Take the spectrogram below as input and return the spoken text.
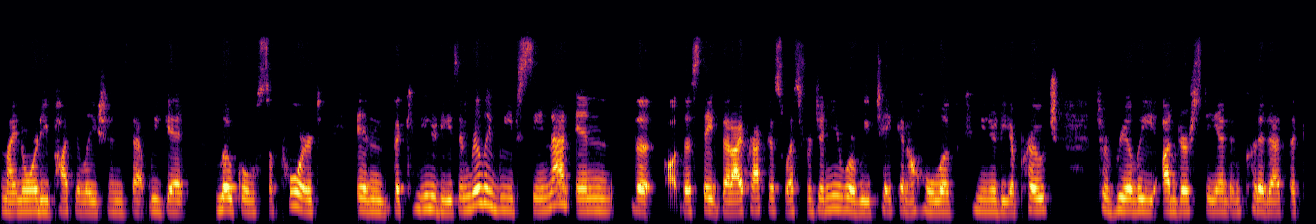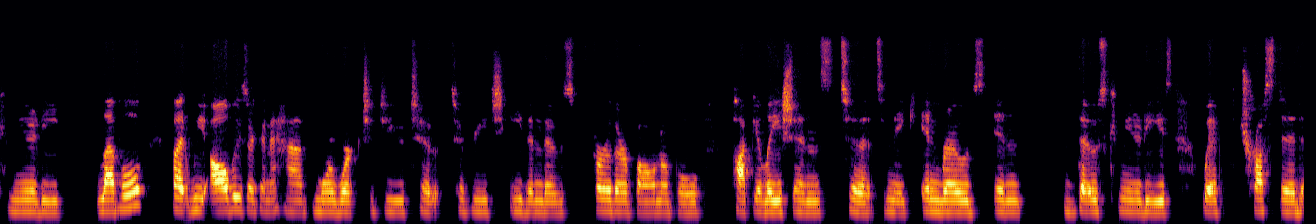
minority populations, that we get local support in the communities. And really we've seen that in the the state that I practice West Virginia where we've taken a whole of community approach to really understand and put it at the community level. But we always are going to have more work to do to to reach even those further vulnerable populations to to make inroads in those communities with trusted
